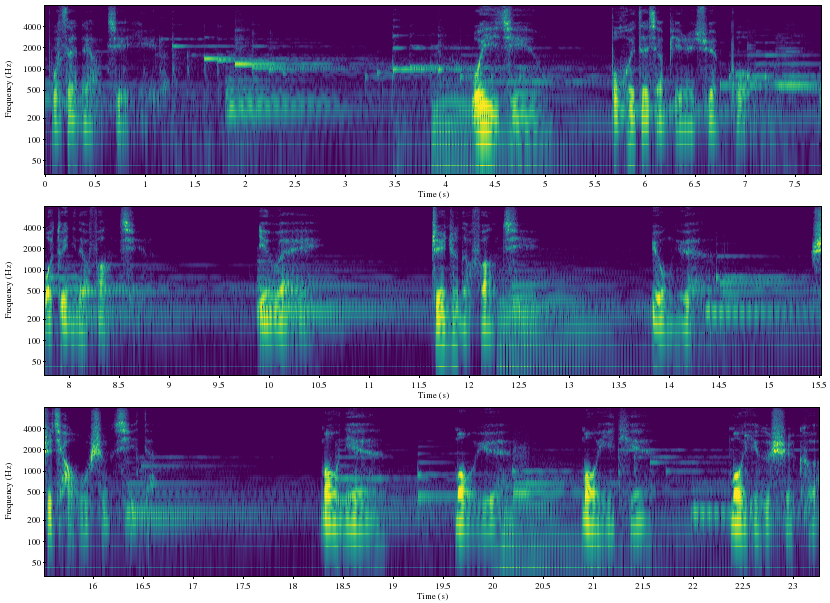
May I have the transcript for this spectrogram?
不再那样介意了。我已经不会再向别人宣布我对你的放弃了，因为真正的放弃，永远是悄无声息的。某年某月某一天某一个时刻。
